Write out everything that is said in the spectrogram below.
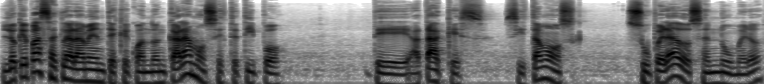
Lo que pasa claramente es que cuando encaramos este tipo de ataques, si estamos superados en números,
